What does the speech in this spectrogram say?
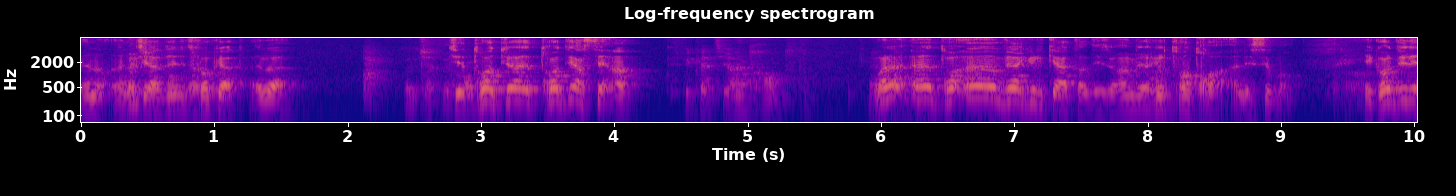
Ah non, un tiers de litre fois 4. Eh ben, Ça veut dire que tiers- c'est trois tiers, trois tiers, c'est 1. Ça fait 4 tirs. 1,30. Voilà, un trois- 1,4, disons, 1,33. Allez, c'est bon. Et quand tu dis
